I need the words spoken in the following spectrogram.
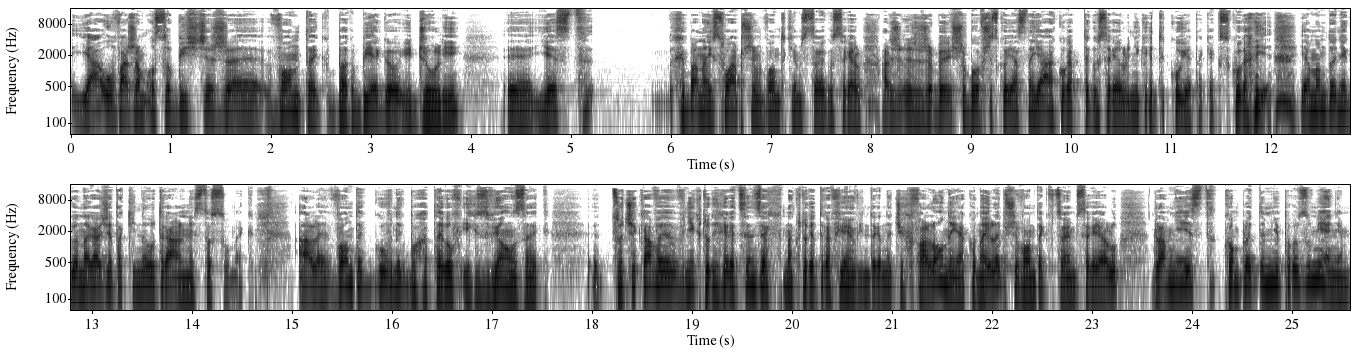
Ja uważam osobiście, że wątek Barbiego i Julie y, jest chyba najsłabszym wątkiem z całego serialu. Ale żeby jeszcze było wszystko jasne, ja akurat tego serialu nie krytykuję, tak jak Skóra. Ja mam do niego na razie taki neutralny stosunek. Ale wątek głównych bohaterów, ich związek, co ciekawe, w niektórych recenzjach, na które trafiłem w internecie, chwalony jako najlepszy wątek w całym serialu, dla mnie jest kompletnym nieporozumieniem.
